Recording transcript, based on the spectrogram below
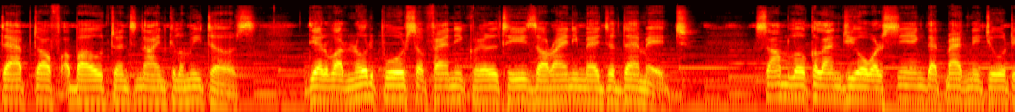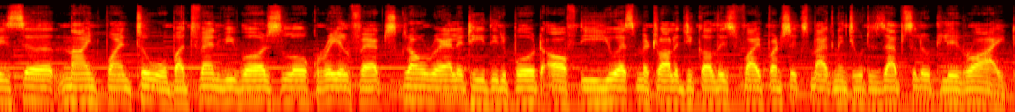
depth of about 29 kilometers. There were no reports of any casualties or any major damage. Some local NGO were saying that magnitude is uh, 9.2, but when we viewers look real facts, ground reality, the report of the US Meteorological is 5.6 magnitude is absolutely right.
